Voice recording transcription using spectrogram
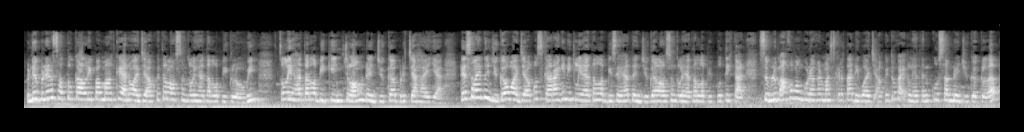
Bener-bener satu kali pemakaian wajah aku itu langsung kelihatan lebih glowing kelihatan lebih kinclong dan juga bercahaya. Dan selain itu juga wajah aku sekarang ini kelihatan lebih sehat dan juga langsung kelihatan lebih putih kan. Sebelum aku menggunakan masker tadi wajah aku itu kayak kelihatan kusam dan juga gelap,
